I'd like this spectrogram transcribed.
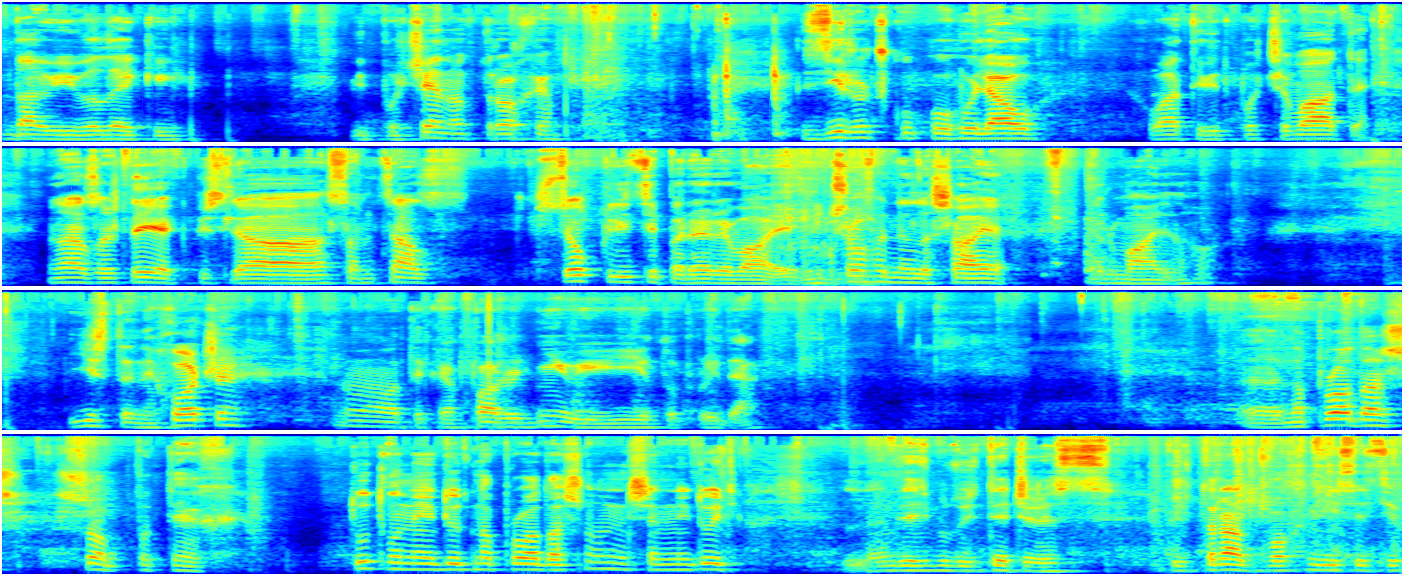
Дав їй великий відпочинок трохи. Зірочку погуляв, хватить відпочивати. Вона завжди, як після самця, все в клітці перериває, нічого не лишає нормального. Їсти не хоче, ну таке пару днів і її то пройде. Е, на продаж, що по тих. Тут вони йдуть на продаж, ну, вони ще не йдуть, десь будуть йти через півтора-двох місяців,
